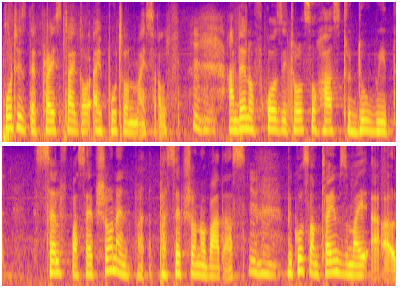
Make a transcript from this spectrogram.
what is the price tag I put on myself. Mm-hmm. And then of course it also has to do with self-perception and per- perception of others. Mm-hmm. Because sometimes my, uh,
